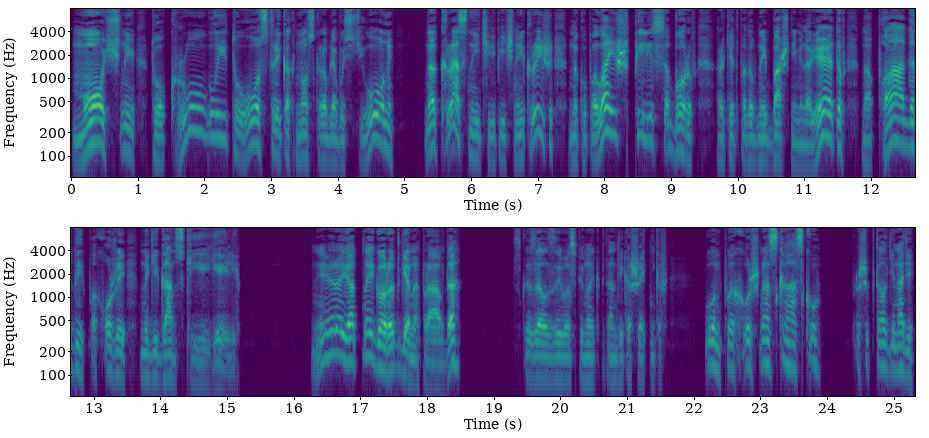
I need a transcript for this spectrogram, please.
мощные, то круглые, то острые, как нос корабля бастионы, на красные черепичные крыши, на купола и шпили соборов, ракетоподобные башни минаретов, на пагоды, похожие на гигантские ели. — Невероятный город, Гена, правда? — сказал за его спиной капитан Рикошетников. — Он похож на сказку, — прошептал Геннадий.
